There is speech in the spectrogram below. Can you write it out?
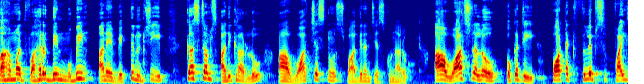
మహమ్మద్ ఫహరుద్దీన్ ముబీన్ అనే వ్యక్తి నుంచి కస్టమ్స్ అధికారులు ఆ వాచెస్ను స్వాధీనం చేసుకున్నారు. ఆ వాచ్లలో ఒకటి Patek Philippe five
